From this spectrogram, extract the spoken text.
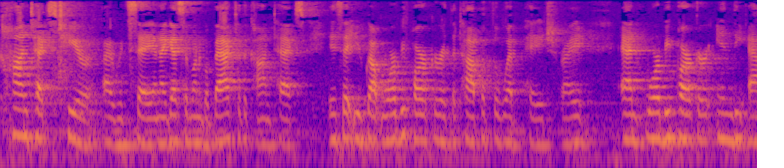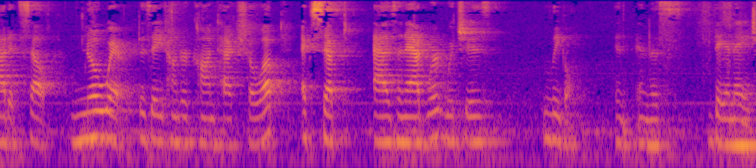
context here, I would say, and I guess I want to go back to the context, is that you've got Warby Parker at the top of the webpage, right, and Warby Parker in the ad itself. Nowhere does 800 Contact show up except as an ad word, which is legal in this day and age.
